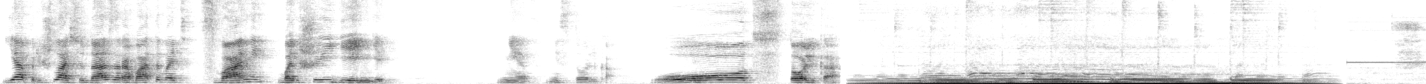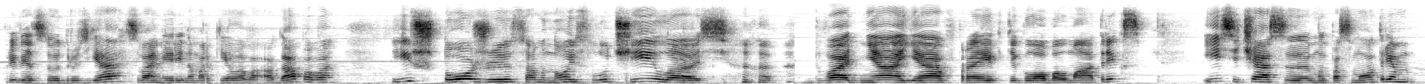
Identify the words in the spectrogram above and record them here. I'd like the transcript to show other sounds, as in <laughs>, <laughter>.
Я пришла сюда зарабатывать с вами большие деньги. Нет, не столько. Вот столько. Приветствую, друзья! С вами Ирина Маркелова-Агапова. И что же со мной случилось? <laughs> Два дня я в проекте Global Matrix. И сейчас э, мы посмотрим,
